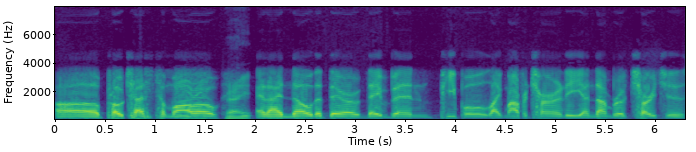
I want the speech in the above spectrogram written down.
uh, protests tomorrow, right. and I know that there they've been people like my fraternity, a number of churches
